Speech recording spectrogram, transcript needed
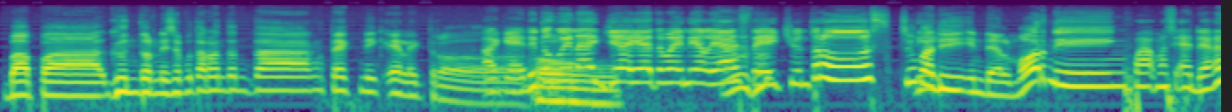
Bapak Guntur nih seputaran tentang teknik elektro. Oke, ditungguin Oh. aja ya teman Indel ya. Stay tune terus. Cuma di Indel Morning. Pak masih ada?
